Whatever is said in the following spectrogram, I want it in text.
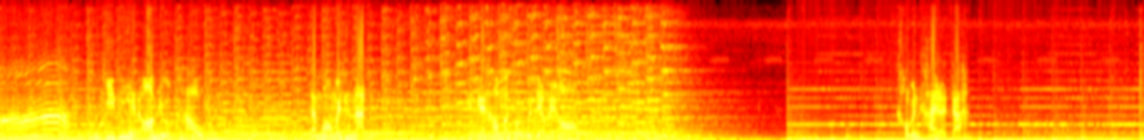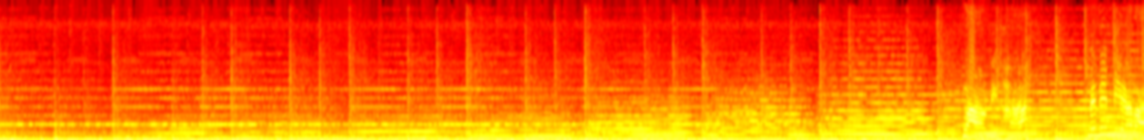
อ๋อ เมื่อกี้พี่เห็นอ้อมอยู่กับเขา แต่มองไม่ถนัด เห็นแค่เขามาส่งก๋วยเตี๋ยวให้อ้อม เขาเป็นใครเหรอจ๊ะ เปล่านี่คะ ไม่ได้มีอะไร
